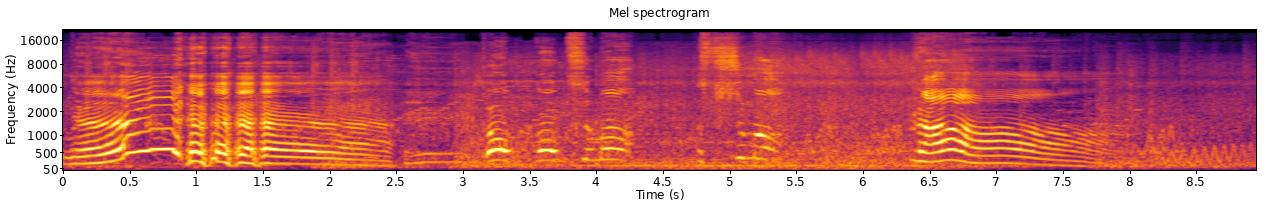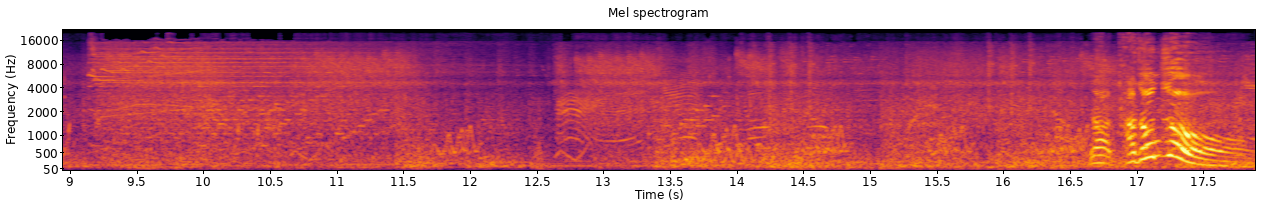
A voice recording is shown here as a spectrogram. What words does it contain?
꼭꼭 숨어 숨어라 야 다 던져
